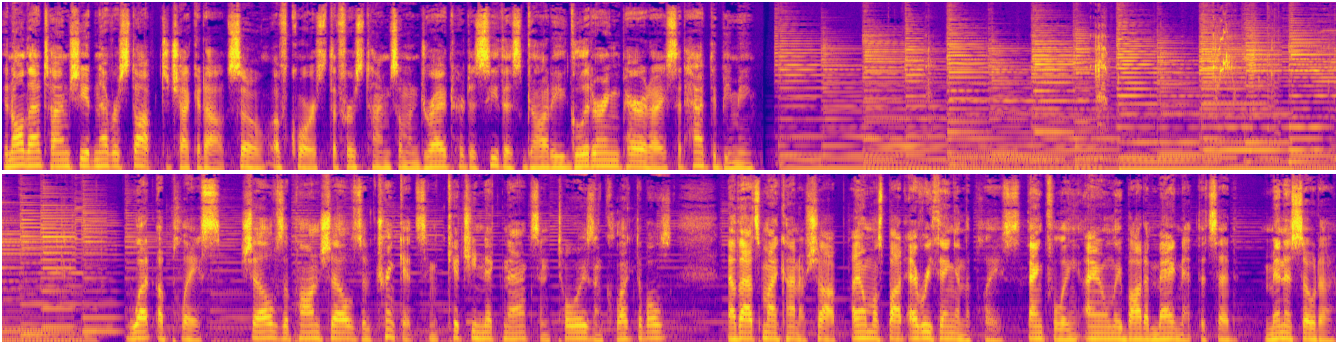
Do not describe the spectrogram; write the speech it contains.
In all that time, she had never stopped to check it out, so, of course, the first time someone dragged her to see this gaudy, glittering paradise, it had to be me. What a place! Shelves upon shelves of trinkets and kitschy knickknacks and toys and collectibles. Now that's my kind of shop. I almost bought everything in the place. Thankfully, I only bought a magnet that said Minnesota.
